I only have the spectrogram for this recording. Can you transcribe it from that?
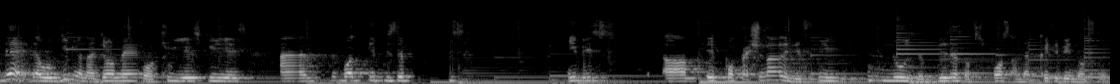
there, they will give you an adjournment for two years, three years, and but if it's a if it's um, a professional in the field who knows the business of sports and the creative industry,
